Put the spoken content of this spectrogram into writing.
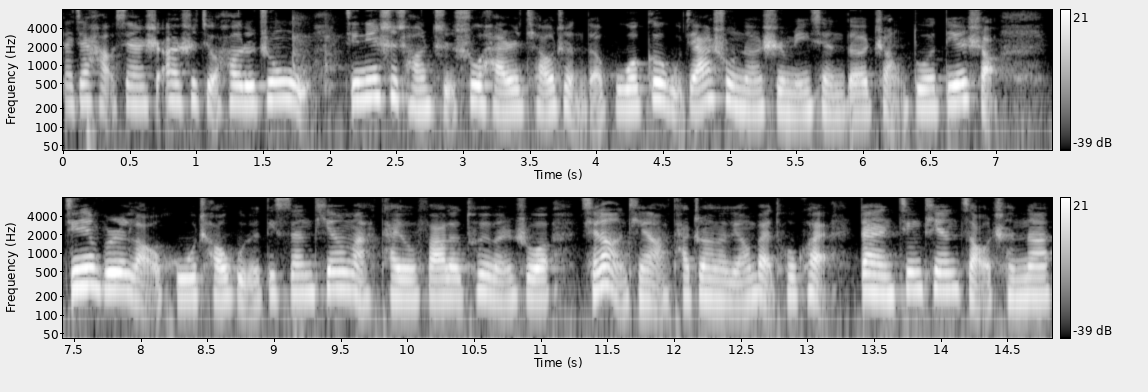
大家好，现在是二十九号的中午。今天市场指数还是调整的，不过个股家数呢是明显的涨多跌少。今天不是老胡炒股的第三天嘛，他又发了推文说，前两天啊他赚了两百多块，但今天早晨呢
